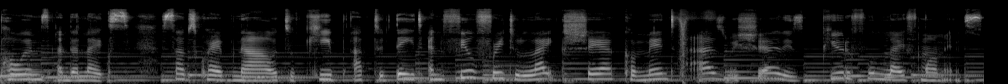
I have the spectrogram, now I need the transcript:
poems, and the likes. Subscribe now to keep up to date and feel free to like, share, comment as we share these beautiful life moments.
